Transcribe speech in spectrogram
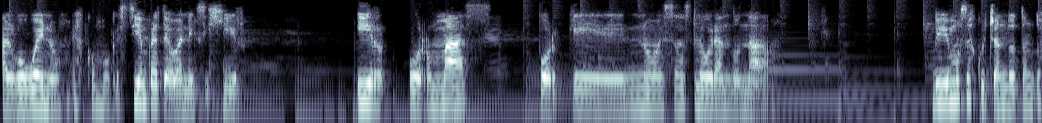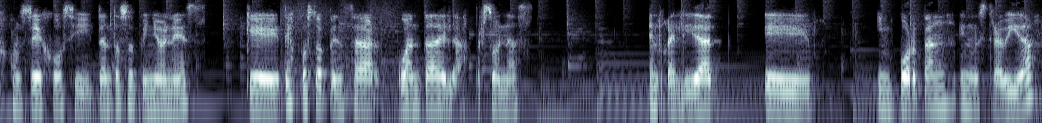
algo bueno, es como que siempre te van a exigir ir por más porque no estás logrando nada. Vivimos escuchando tantos consejos y tantas opiniones que te has puesto a pensar cuántas de las personas en realidad eh, importan en nuestra vida.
